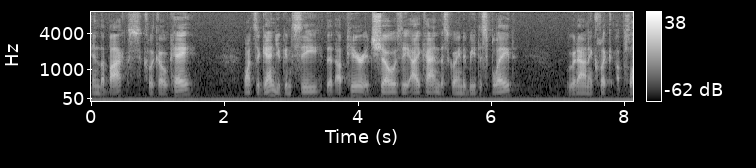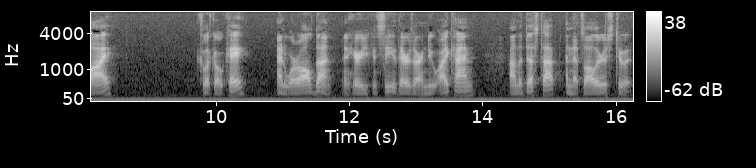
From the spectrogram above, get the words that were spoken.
in the box. Click OK. Once again, you can see that up here it shows the icon that's going to be displayed. Go down and click Apply. Click OK. And we're all done. And here you can see there's our new icon on the desktop and that's all there is to it.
